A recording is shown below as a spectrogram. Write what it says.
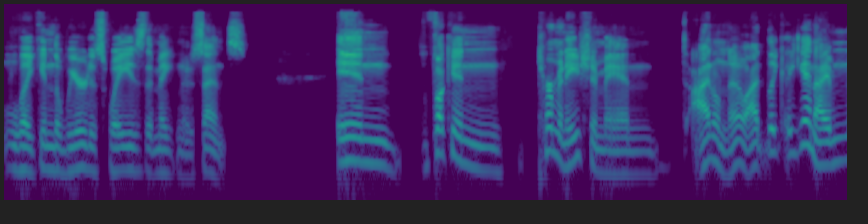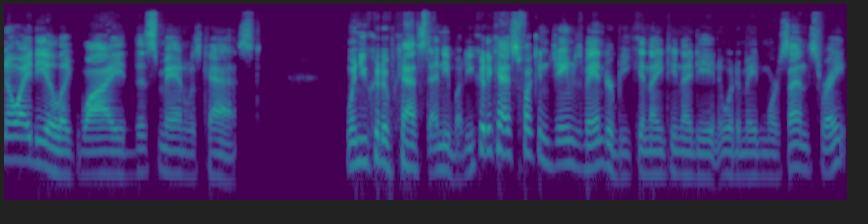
like in the weirdest ways that make no sense. In fucking Termination Man, I don't know. I like again, I have no idea like why this man was cast. When you could have cast anybody. You could have cast fucking James Van Der Beek in 1998 and it would have made more sense, right?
